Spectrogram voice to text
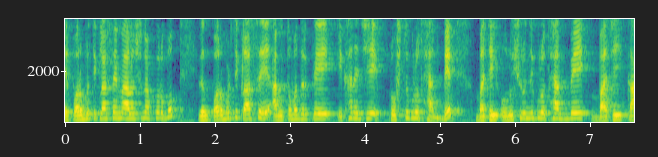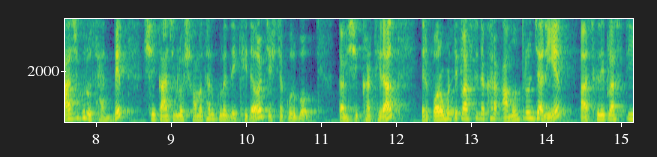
এর পরবর্তী ক্লাসে আমি আলোচনা করব এবং পরবর্তী ক্লাসে আমি তোমাদেরকে এখানে যে প্রশ্নগুলো থাকবে বা যেই অনুশীলনীগুলো থাকবে বা যেই কাজগুলো থাকবে সেই কাজগুলো সমাধান করে দেখিয়ে দেওয়ার চেষ্টা করব। তাহলে শিক্ষার্থীরা, এর পরবর্তী ক্লাসটি দেখার আমন্ত্রণ জানিয়ে আজকের এই ক্লাসটি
